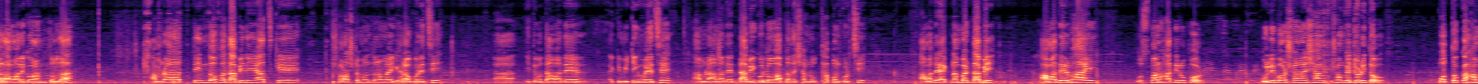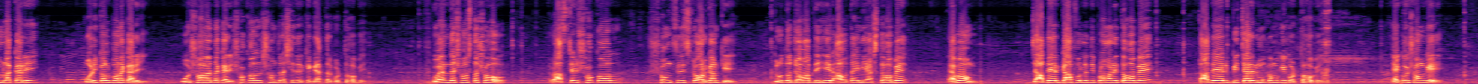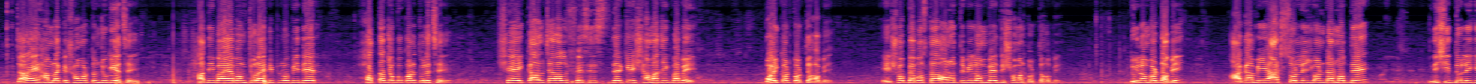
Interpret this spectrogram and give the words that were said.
সালাম আলাইকুম রহমতুল্লাহ। আমরা তিন দফা দাবি নিয়ে আজকে স্বরাষ্ট্র মন্ত্রণালয় ঘেরাও করেছি। ইতিমধ্যে আমাদের একটি মিটিং হয়েছে। আমরা আমাদের দাবিগুলো আপনাদের সামনে উত্থাপন করছি। আমাদের এক নম্বর দাবি, আমাদের ভাই উসমান হাদির উপর গুলিবর্ষণের সঙ্গে জড়িত, প্রত্যক্ষ হামলাকারী, পরিকল্পনাকারী ও সহায়তাকারী সকল সন্ত্রাসীদেরকে গ্রেপ্তার করতে হবে। গোয়েন্দা সংস্থা সহ রাষ্ট্রের সকল সংশ্লিষ্ট অর্গানকে দ্রুত জবাবদিহির আওতায় নিয়ে আসতে হবে এবং যাদের গাফলতি প্রমাণিত হবে, তাদের বিচারের মুখোমুখি করতে হবে। একই সঙ্গে যারা এই হামলাকে সমর্থন জুগিয়েছে হাদিবা এবং জুলাই বিপ্লবীদের হত্যাযোগ্য করে তুলেছে, সেই কালচারাল ফেসিসদেরকে সামাজিকভাবে বয়কট করতে হবে। এইসব ব্যবস্থা অনতিবিলম্বে দৃশ্যমান করতে হবে। দুই নম্বর দাবি, আগামী আটচল্লিশ ঘণ্টার মধ্যে নিষিদ্ধ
